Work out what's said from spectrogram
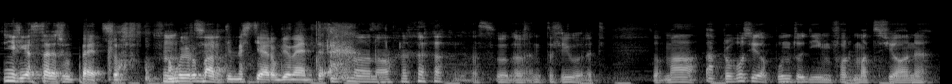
significa stare sul pezzo. Non voglio rubarti sì. il mestiere, ovviamente. No, no, assolutamente, figurati. Ma a proposito appunto di informazione,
